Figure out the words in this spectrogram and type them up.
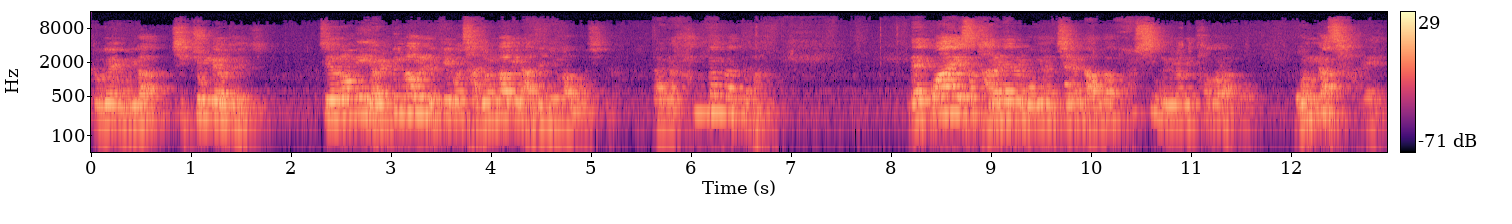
그거에 우리가 집중되어져 있죠. 여러분이 열등감을 느끼고 자존감이 낮은 이유가 무엇이냐? 나는 한 달란트 받은. 내 과에서 다른 애들 보면 쟤는 나보다 훨씬 능력이 탁월하고 뭔가 잘해.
